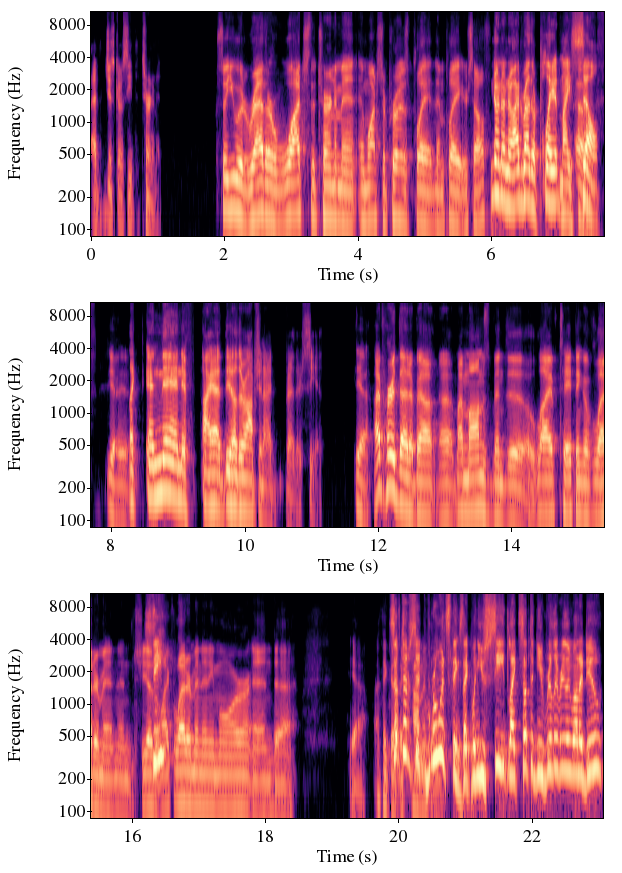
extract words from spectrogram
I'd just go see the tournament. So you would rather watch the tournament and watch the pros play it than play it yourself? No, no, no. I'd rather play it myself. Yeah, yeah. Like, and then if I had the other option, I'd rather see it. Yeah, I've heard that about. Uh, my mom's been to a live taping of Letterman, and she doesn't See? like Letterman anymore. And uh, yeah, I think sometimes it common thing. ruins things. Like when you see like something you really, really want to do,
